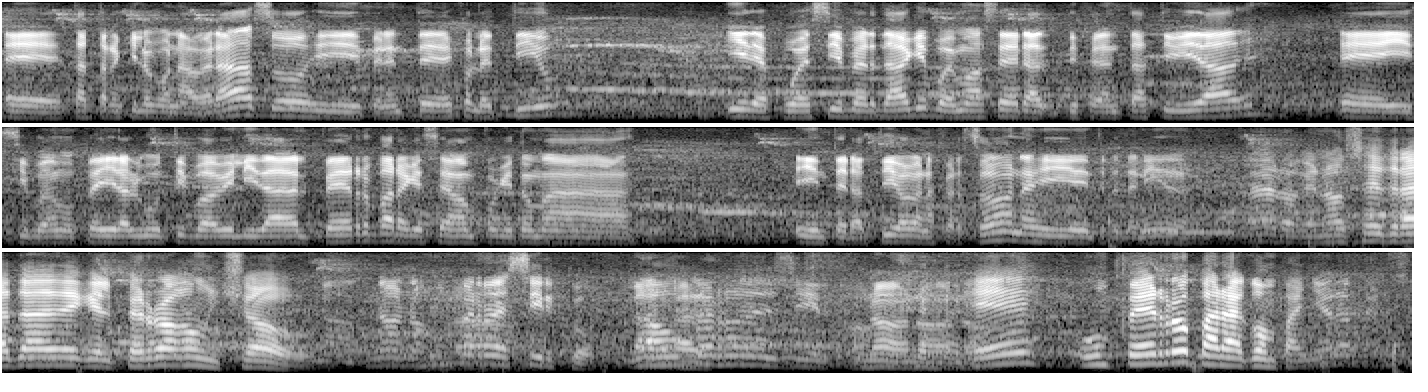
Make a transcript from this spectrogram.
eh, estar tranquilo con abrazos y diferentes colectivos. Y después sí es verdad que podemos hacer diferentes actividades eh, y sí podemos pedir algún tipo de habilidad al perro para que sea un poquito más interactivo con las personas y entretenido. Claro, que no se trata de que el perro haga un show. No, no es un perro de circo. No es un perro de circo. No, no, no. Es un perro para acompañar a personas.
